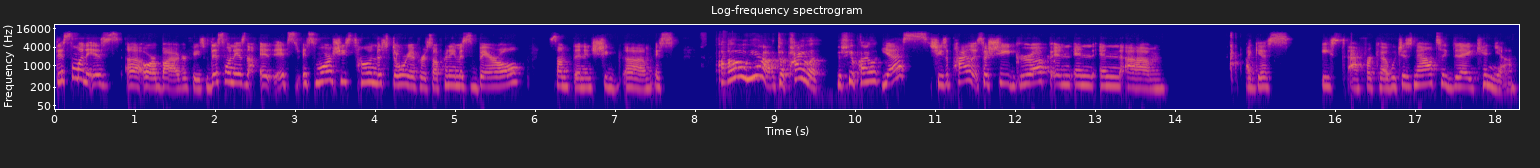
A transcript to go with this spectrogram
this one is, uh, or biographies. This one is not. It, it's it's more. She's telling the story of herself. Her name is Beryl something, and she um is. Oh yeah, the pilot. Is she a pilot? Yes, she's a pilot. So she grew up in in in um, I guess East Africa, which is now today Kenya.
